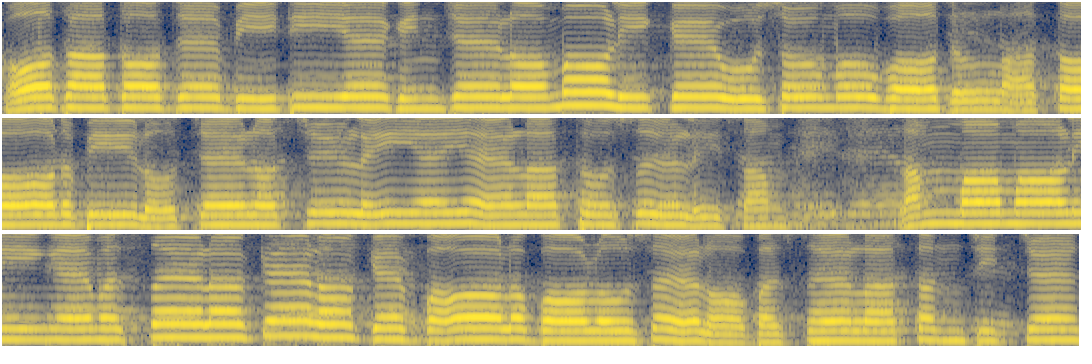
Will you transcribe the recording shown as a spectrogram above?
我查多杰比蒂耶金杰罗摩利给乌苏姆波泽拉多的比罗杰罗居里耶耶拉图斯里桑。南无摩尼耶摩塞拉给罗给波罗波罗塞罗巴塞拉顿吉杰，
